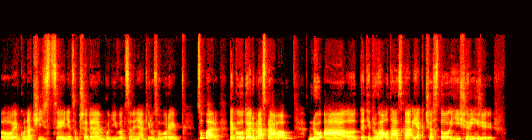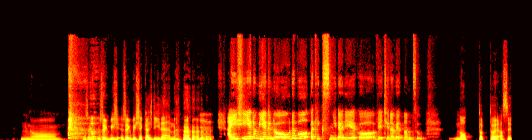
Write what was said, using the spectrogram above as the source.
O, jako načíst si něco předem, podívat se na nějaký rozhovory. Super, tak to je dobrá zpráva. No a teď je druhá otázka, jak často jíš rýži? No, řekl řek bych, řek bych, že každý den. hmm. A jíš ji jenom jednou, nebo taky k snídani, jako většina Větnamců? No, tak to je asi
